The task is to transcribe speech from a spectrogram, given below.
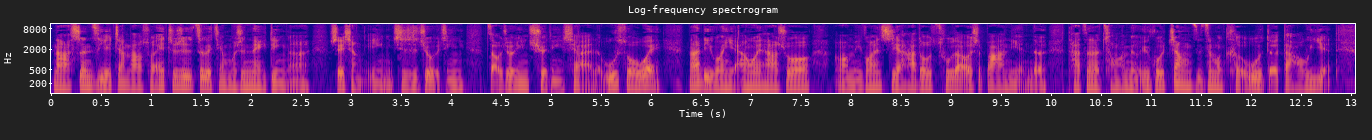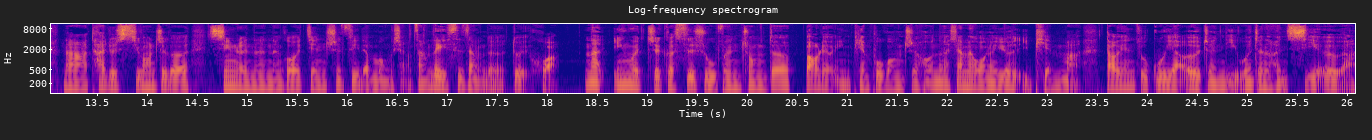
那甚至也讲到说，哎，就是这个节目是内定啊，谁想赢，其实就已经早就已经确定下来了，无所谓。那李玟也安慰他说，哦，没关系啊，他都出道二十八年了，他真的从来没有遇过这样子这么。可恶的导演，那他就希望这个新人呢能够坚持自己的梦想，这样类似这样的对话。那因为这个四十五分钟的爆料影片曝光之后呢，下面网友又是一片骂，导演组故意要恶整李玟，真的很邪恶啊！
